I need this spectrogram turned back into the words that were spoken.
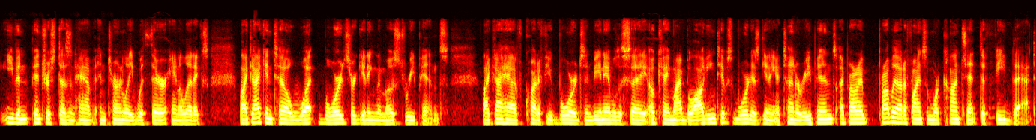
even Pinterest doesn't have internally with their analytics. Like I can tell what boards are getting the most repins. Like I have quite a few boards, and being able to say, okay, my blogging tips board is getting a ton of repins. I probably probably ought to find some more content to feed that.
